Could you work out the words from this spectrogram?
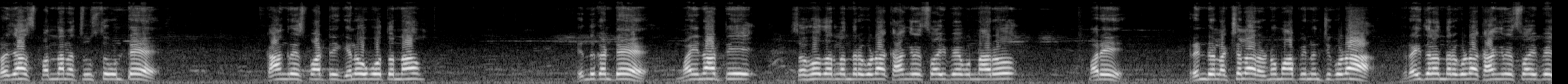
ప్రజాస్పందన చూస్తూ ఉంటే కాంగ్రెస్ పార్టీ గెలవబోతున్నాం. ఎందుకంటే మైనార్టీ సహోదరులందరూ కూడా కాంగ్రెస్ వైపే ఉన్నారు. మరి రెండు లక్షల రుణమాఫీ నుంచి కూడా రైతులందరూ కూడా కాంగ్రెస్ వైపే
